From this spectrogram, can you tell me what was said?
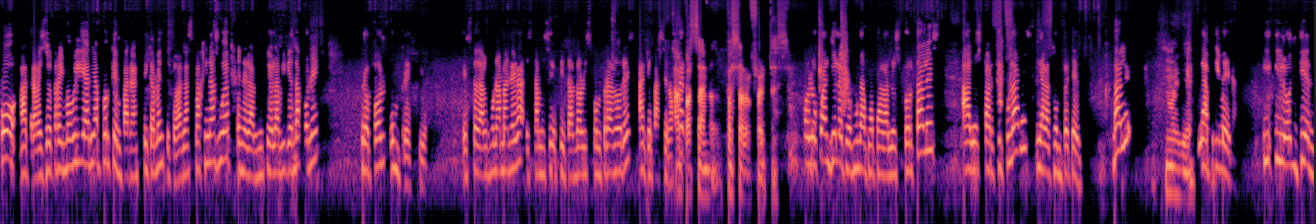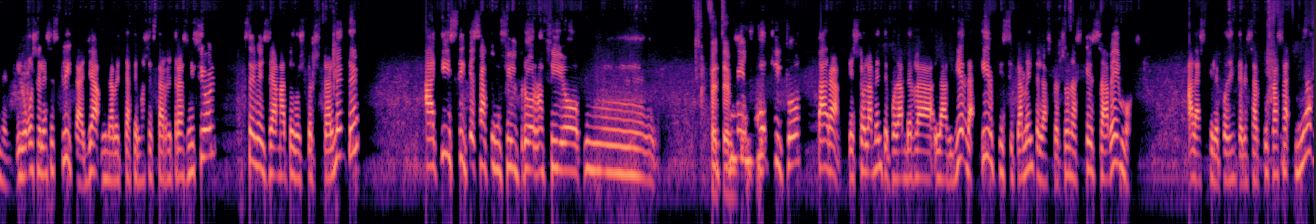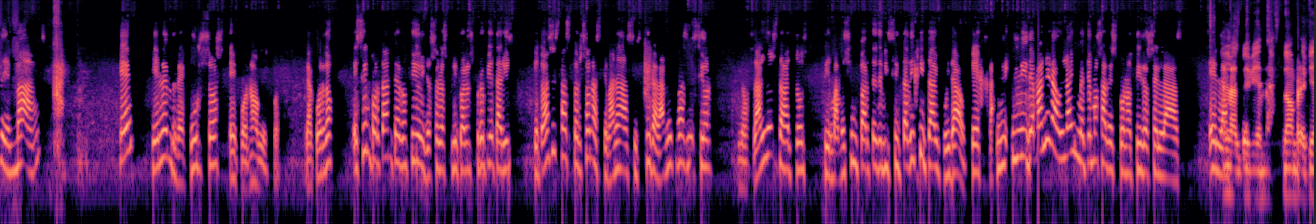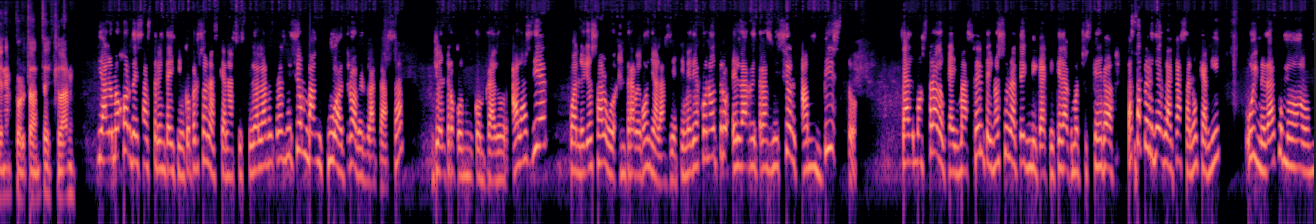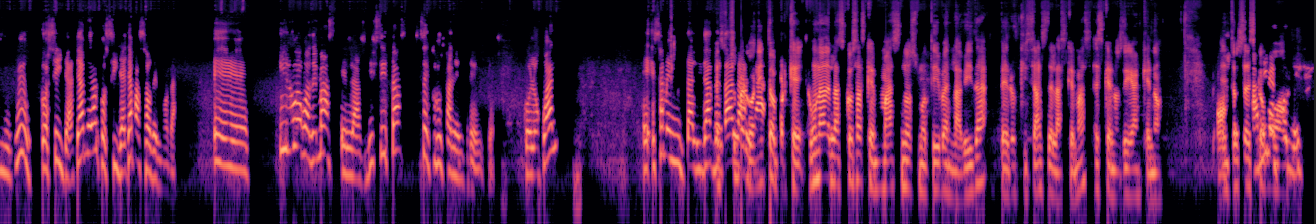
o a través de otra inmobiliaria, porque en prácticamente todas las páginas web, en el anuncio de la vivienda pone propon un precio. Esto de alguna manera estamos incitando a los compradores a que pasen ofertas. A pasar, pasar ofertas. Con lo cual yo le pongo una patada a los portales, a los particulares y a la competencia. ¿Vale? Muy bien. La primera. Y, y lo entienden. Y luego se les explica ya una vez que hacemos esta retransmisión se les llama a todos personalmente. Aquí sí que se hace un filtro, Rocío, mmm, para que solamente puedan ver la, vivienda, ir físicamente las personas que sabemos a las que le puede interesar tu casa y además que tienen recursos económicos, ¿de acuerdo? Es importante, Rocío, y yo se lo explico a los propietarios, que todas estas personas que van a asistir a la retransmisión nos dan los datos, firmamos un parte de visita digital, cuidado, que ni, de manera online metemos a desconocidos en las, en las, viviendas. No, hombre, bien importante, claro. Y a lo mejor de esas 35 personas que han asistido a la retransmisión van cuatro a ver la casa. Yo entro con un comprador a las 10, cuando yo salgo entra Begoña a las diez y media con otro, en la retransmisión han visto se ha demostrado que hay más gente y no es una técnica que queda como chusquera, vas a perder la casa, ¿no? Que a mí, uy, me da como mm, cosilla, ya me da cosilla, ya ha pasado de moda. Eh, y luego, además, en las visitas se cruzan entre ellos. Con lo cual, esa mentalidad, ¿verdad? Es súper bonito porque una de las cosas que más nos motiva en la vida, pero quizás de las que más, es que nos digan que no. Oh, Entonces, como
